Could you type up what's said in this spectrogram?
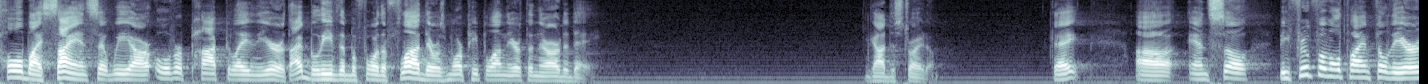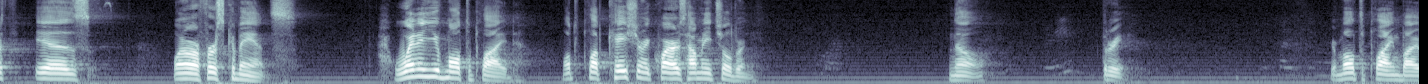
told by science that we are overpopulating the earth. I believe that before the flood, there was more people on the earth than there are today. God destroyed them. Okay? Uh, and so, be fruitful, multiply, and fill the earth is one of our first commands. When are you multiplied? Multiplication requires how many children? No. Three. You're multiplying by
